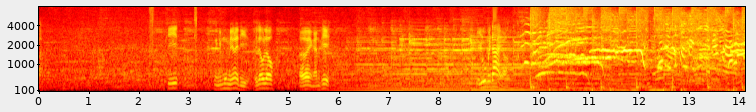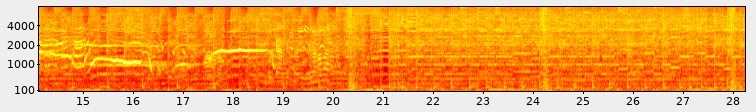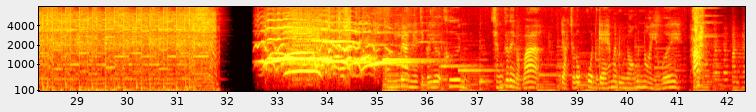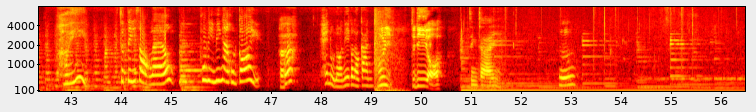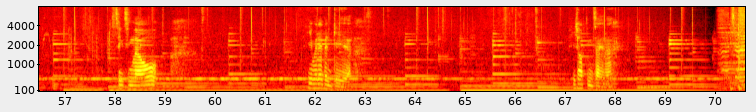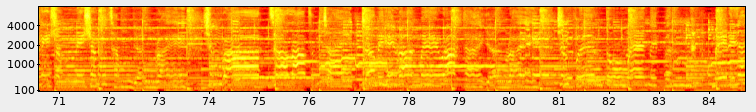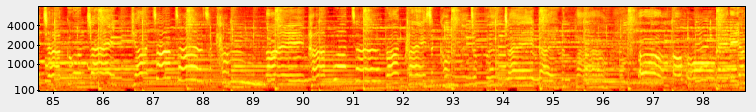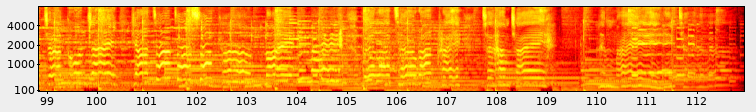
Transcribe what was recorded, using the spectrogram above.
พี่อย่างนี้มุมนี้หน่อยดีเร็วเร็วเออ อย่างนั้นพี่ มีรูปไม่ได้เหรอ จิกก็เยอะขึ้น ฉันก็เลยแบบว่า อยากจะรบกวนแกให้มาดูน้องมันหน่อยอะเว้ยเฮ้ย จะตีสองแล้ว พรุ่งนี้มีงานคุณก้อย ฮะ ให้หนูนอนนี่ก็แล้วกัน เฮ้ย จะดีเหรอ จริงใจ อืมจริง ๆ แล้ว พี่ไม่ได้เป็นเกย์อะ พี่ชอบจริงใจนะ จะให้ฉันให้ฉันทำอย่างไร ฉันรักเธอแล้วเธอ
